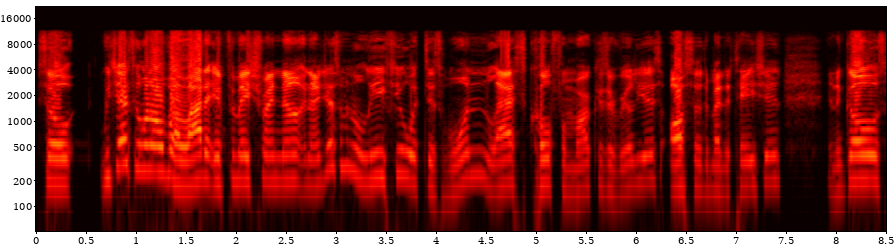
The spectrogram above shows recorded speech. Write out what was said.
So we just went over a lot of information right now, and I just want to leave you with this one last quote from Marcus Aurelius, also the meditation. And it goes,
